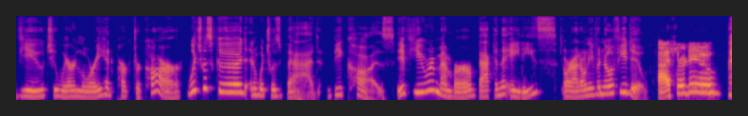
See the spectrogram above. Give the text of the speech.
view to where Lori had parked her car, which was good and which was bad. Because if you remember back in the 80s, or I don't even know if you do, I sure do.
